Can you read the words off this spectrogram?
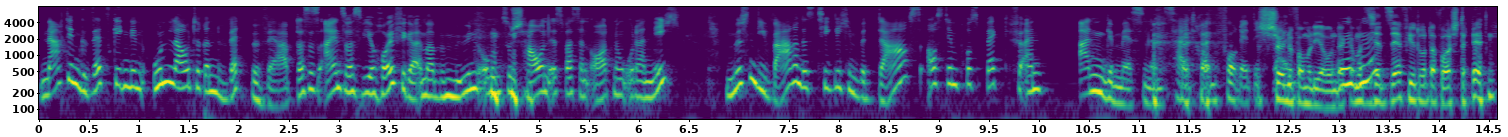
Nach dem Gesetz gegen den unlauteren Wettbewerb, das ist eins, was wir häufiger immer bemühen, um zu schauen, ist was in Ordnung oder nicht, müssen die Waren des täglichen Bedarfs aus dem Prospekt für einen angemessenen Zeitraum vorrätig sein. Schöne Formulierung, da kann man sich mhm. jetzt sehr viel drunter vorstellen.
